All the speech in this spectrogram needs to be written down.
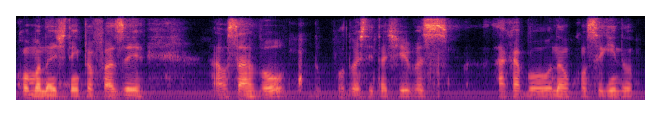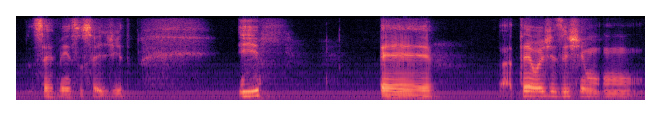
comandante tentou fazer alçar voo por duas tentativas, acabou não conseguindo ser bem sucedido. E é, até hoje existe um,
